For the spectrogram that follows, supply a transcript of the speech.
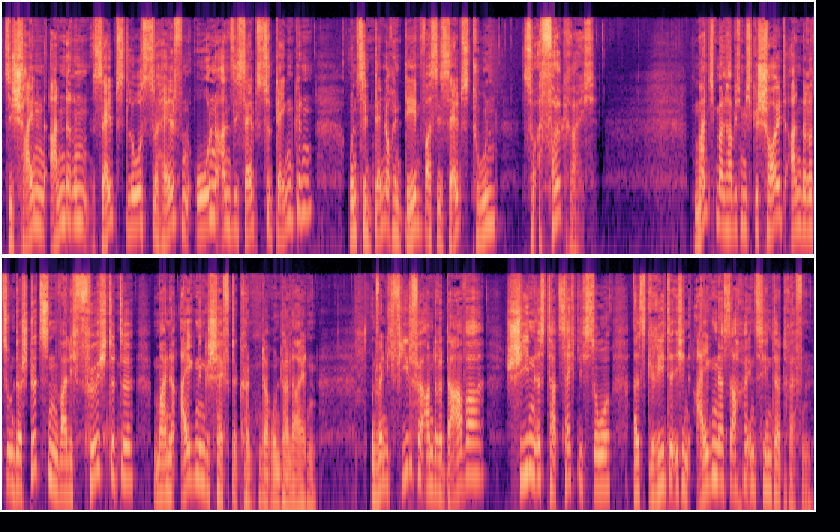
Sie scheinen anderen selbstlos zu helfen, ohne an sich selbst zu denken und sind dennoch in dem, was sie selbst tun, so erfolgreich. Manchmal habe ich mich gescheut, andere zu unterstützen, weil ich fürchtete, meine eigenen Geschäfte könnten darunter leiden. Und wenn ich viel für andere da war, schien es tatsächlich so, als geriete ich in eigener Sache ins Hintertreffen.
